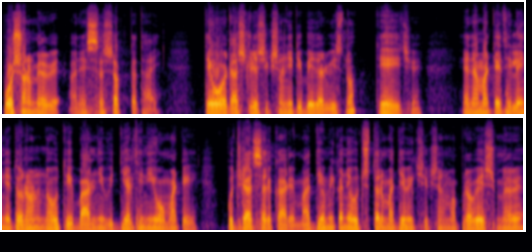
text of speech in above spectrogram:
પોષણ મેળવે અને સશક્ત થાય. તેવો રાષ્ટ્રીય શિક્ષણ નીતિ બે હજાર વીસનો ધ્યેય છે. એના માટેથી લઈને ધોરણ નવથી બારની વિદ્યાર્થીનીઓ માટે ગુજરાત સરકારે માધ્યમિક અને ઉચ્ચતર માધ્યમિક શિક્ષણમાં પ્રવેશ મેળવે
